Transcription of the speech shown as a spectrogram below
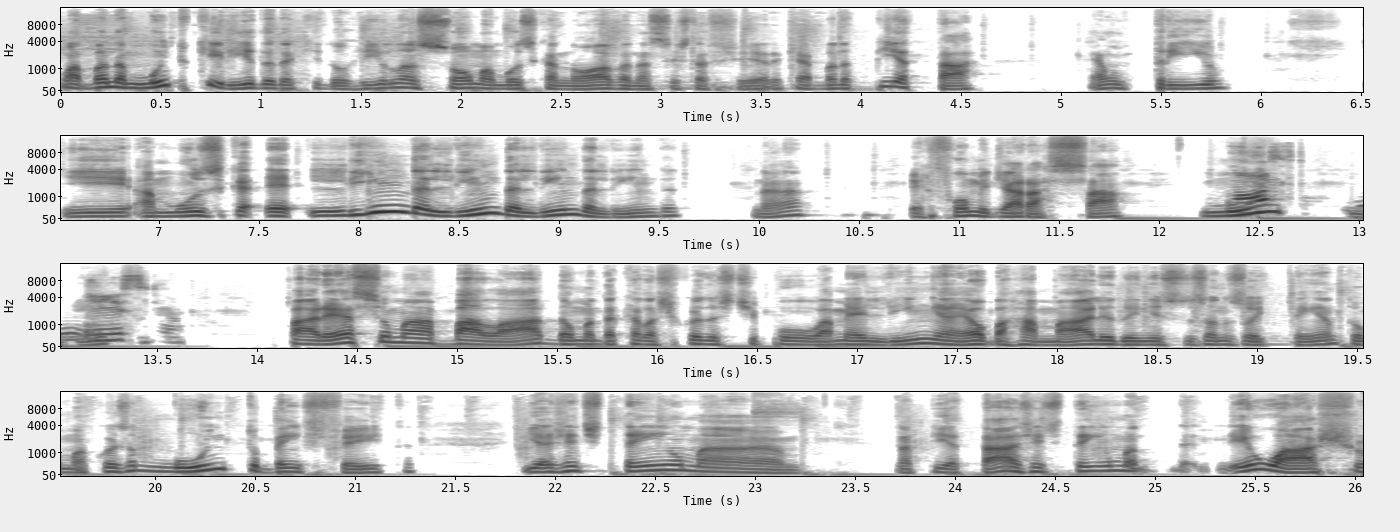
Uma banda muito querida daqui do Rio lançou uma música nova na sexta-feira, que é a banda Pietá é um trio. E a música é linda, linda, linda, linda, né? Perfume de Araçá. Muito Nossa, isso. Parece uma balada, uma daquelas coisas tipo Amelinha, Elba Ramalho do início dos anos 80, uma coisa muito bem feita. E a gente tem uma. Na Pietá, a gente tem uma. Eu acho,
